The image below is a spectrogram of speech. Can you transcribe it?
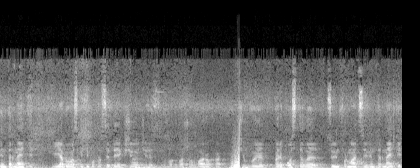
в інтернеті, І я би вас хотів попросити, якщо через вашого пароха, щоб ви перепостили цю інформацію в інтернеті,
